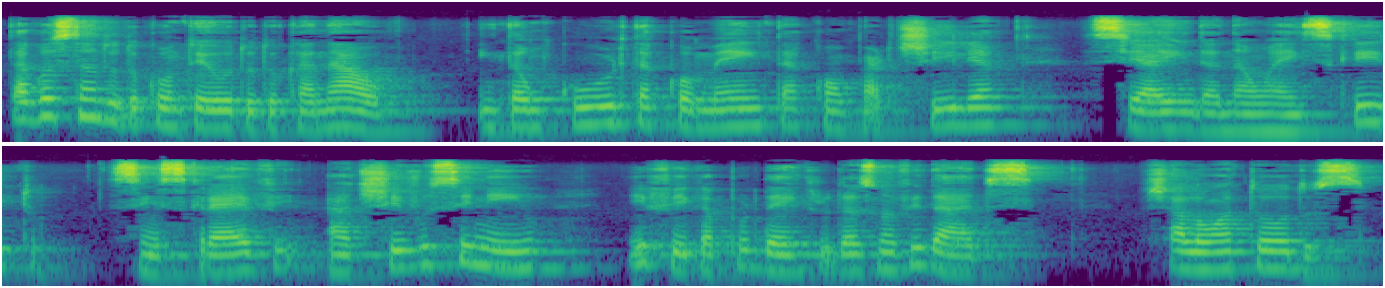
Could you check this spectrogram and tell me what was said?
Tá gostando do conteúdo do canal? Então curta, comenta, compartilha se ainda não é inscrito, se inscreve, ativa o sininho e fica por dentro das novidades. Shalom a todos!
